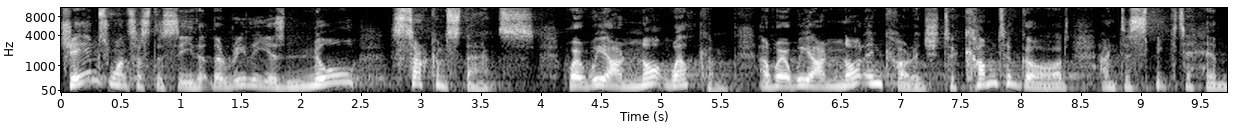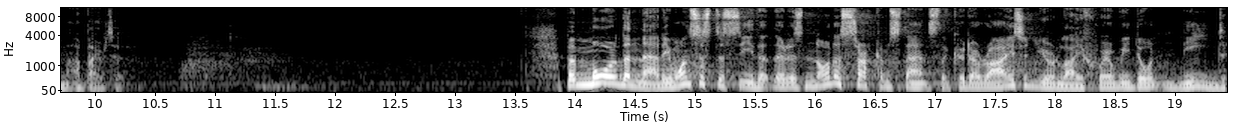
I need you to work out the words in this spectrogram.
James wants us to see that there really is no circumstance where we are not welcome and where we are not encouraged to come to God and to speak to Him about it. But more than that, he wants us to see that there is not a circumstance that could arise in your life where we don't need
